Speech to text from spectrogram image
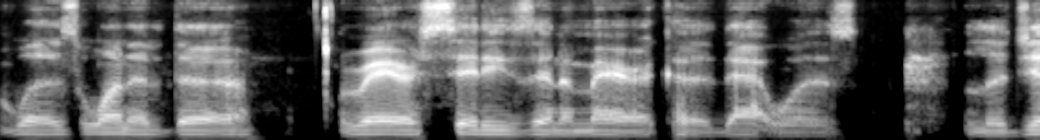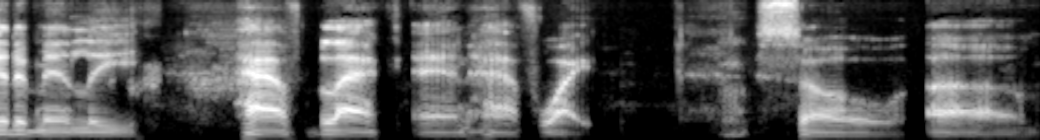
was one of the rare cities in America that was legitimately half black and half white. So um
